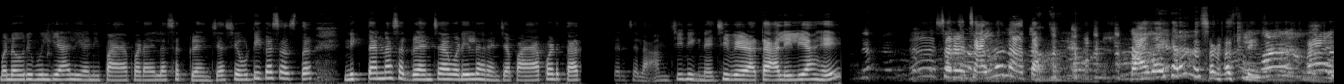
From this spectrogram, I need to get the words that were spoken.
मग नवरी मुलगी आली आणि पाया पडायला सगळ्यांच्या शेवटी कसं असतं? निघताना सगळ्यांच्या वडीलधाऱ्यांच्या पाया पडतात. तर चला आमची निघण्याची वेळ आता आलेली आहे. हं, सगळं चाललं ना आता बाय बाय करा ना सगळ्यातले बाय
